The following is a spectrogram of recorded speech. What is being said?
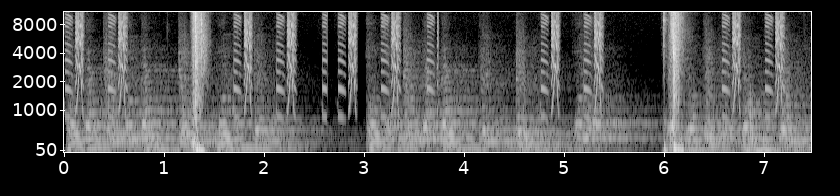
Thank you.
